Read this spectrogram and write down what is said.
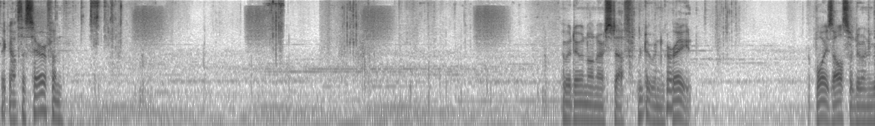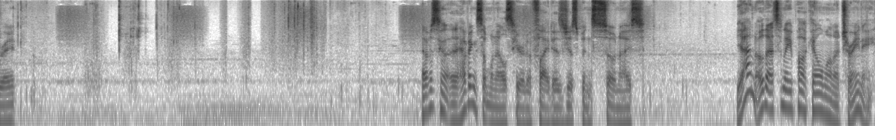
Take off the Seraphim. How we doing on our stuff? We're doing great. Our boy's also doing great. Having someone else here to fight has just been so nice. Yeah, no, that's an APOC helm on a trainee.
